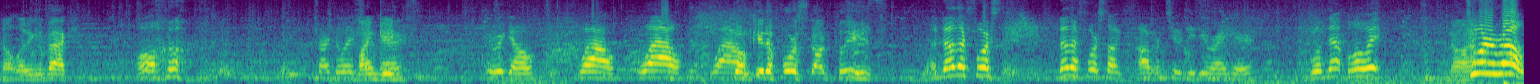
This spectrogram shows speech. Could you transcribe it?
Not letting him back. Oh, tried to wave Mind games. Here we go. Wow, wow, wow. Don't get a four stock, please. Another force, another four stock opportunity right here. Will net blow it? No. Two in a row.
